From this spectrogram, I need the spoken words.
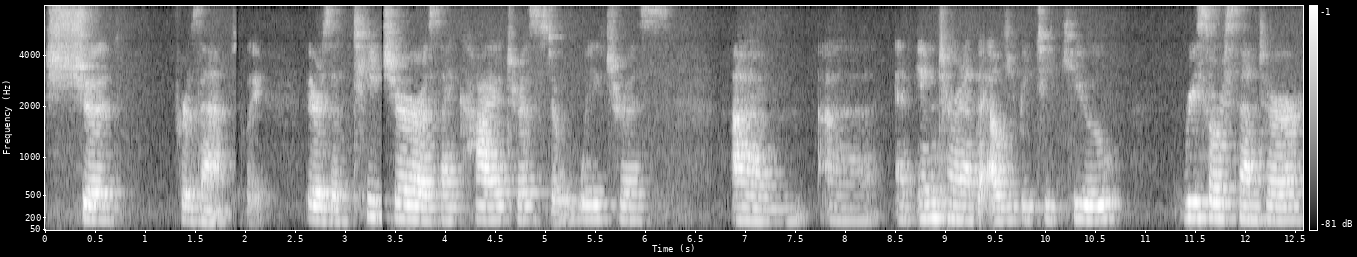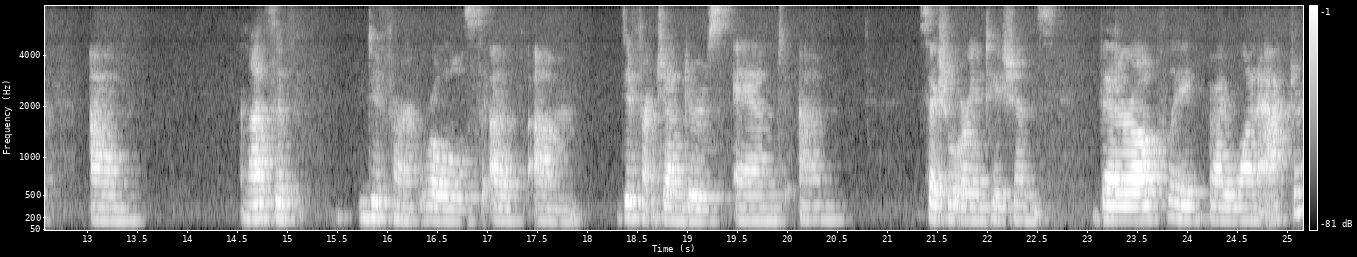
should present. There's a teacher, a psychiatrist, a waitress, um, uh, an intern at the LGBTQ resource center, um, lots of different roles of um, different genders and um, sexual orientations that are all played by one actor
